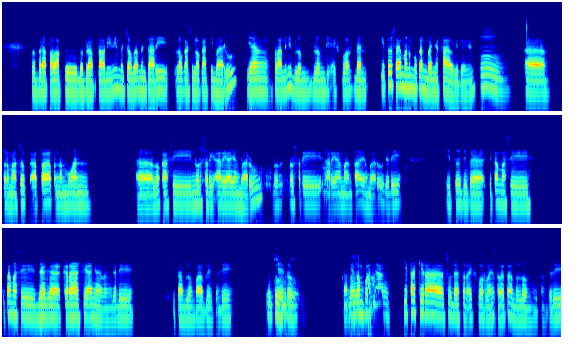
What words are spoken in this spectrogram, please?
beberapa waktu beberapa tahun ini mencoba mencari lokasi-lokasi baru yang selama ini belum belum dieksplor dan itu saya menemukan banyak hal gitu ya. Hmm. Eh, termasuk apa penemuan eh, lokasi nursery area yang baru, nur- nursery area Manta yang baru. Jadi itu juga kita masih kita masih jaga kerahasiaannya, Bang. Jadi kita belum publish. Jadi Betul, Ya itu. betul. Karena di tempat yang kita kira sudah tereksplor banyak ternyata belum gitu. Jadi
